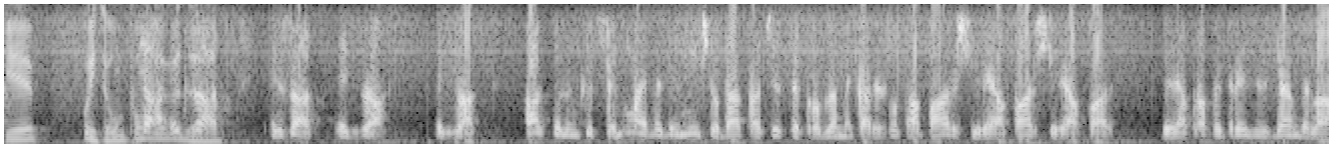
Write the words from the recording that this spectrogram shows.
E Uite, un punct da, de vedere. Exact, exact, exact, exact. Astfel încât să nu mai vedem niciodată aceste probleme care tot apar și reapar și reapar. De aproape 30 de ani de la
